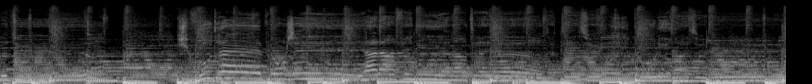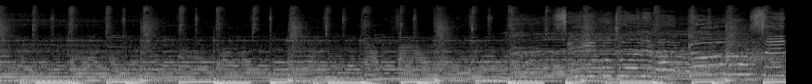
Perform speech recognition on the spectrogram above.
Je voudrais plonger à l'infini à l'intérieur de tes yeux azur. C'est pour toi les vacances. C'est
